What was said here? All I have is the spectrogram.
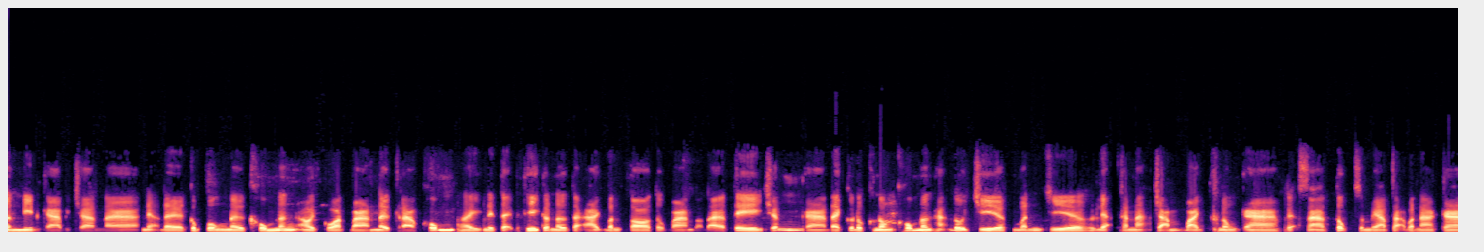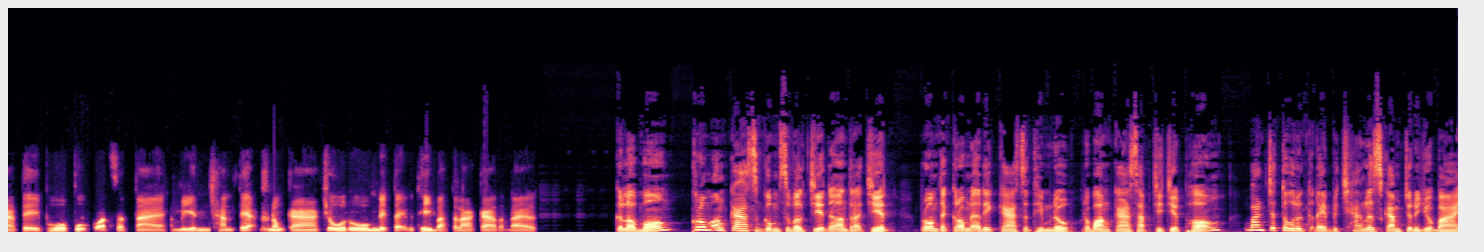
នឹងមានការពិចារណាអ្នកដែលកំពុងនៅឃុំនឹងឲ្យគាត់បាននៅក្រៅឃុំហើយនីតិវិធីក៏នៅតែអាចបន្តទៅបានដដែលទេអញ្ចឹងការដែលនៅក្នុងឃុំនឹងហាក់ដូចជាមិនជាលក្ខណៈចាំបាច់ក្នុងការរក្សាទុកសម្រាប់សវនាការទេព្រោះពួកគាត់សិតតែមានឆន្ទៈក្នុងការចូលរួមនីតិវិធីបាតឡាការដដែល កន្លងមកក្រុមអង្គការសង្គមស៊ីវិលជាតិនិងអន្តរជាតិព្រមទាំងក្រុមអ្នករាយការណ៍សិទ្ធិមនុស្សរបស់អង្គការសហប្រជាជាតិផងបានចាត់ទុករឿងក្តីប្រឆាំងលើសកម្មជននយោបាយ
